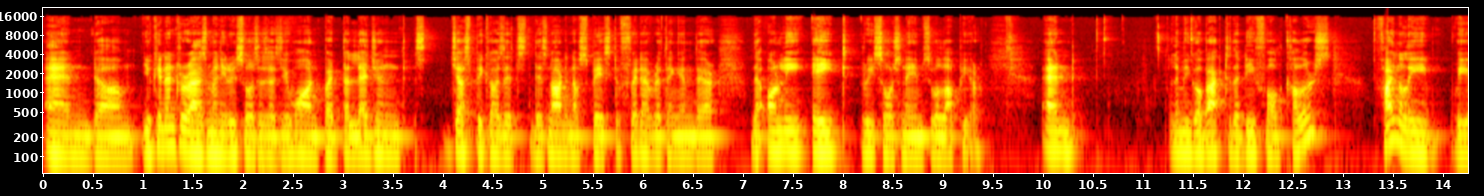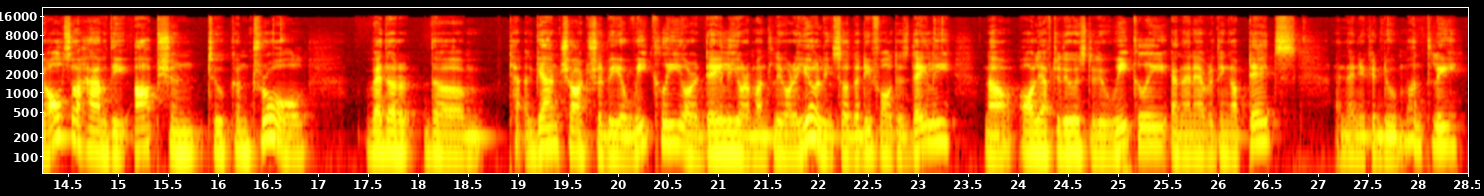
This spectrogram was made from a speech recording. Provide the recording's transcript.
And um, you can enter as many resources as you want but the legend just because it's there's not enough space to fit everything in there the only eight resource names will appear. And let me go back to the default colors. Finally we also have the option to control whether the Gantt chart should be a weekly or a daily or a monthly or a yearly. So the default is daily. Now all you have to do is to do weekly and then everything updates and then you can do monthly.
